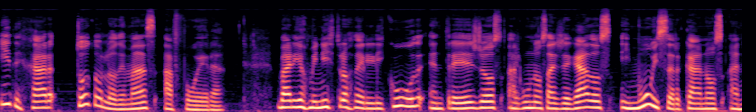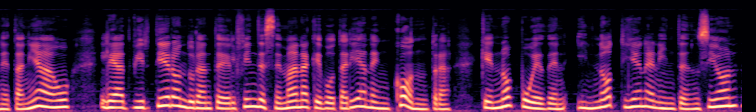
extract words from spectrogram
y dejar todo lo demás afuera. Varios ministros del Likud, entre ellos algunos allegados y muy cercanos a Netanyahu, le advirtieron durante el fin de semana que votarían en contra, que no pueden y no tienen intención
